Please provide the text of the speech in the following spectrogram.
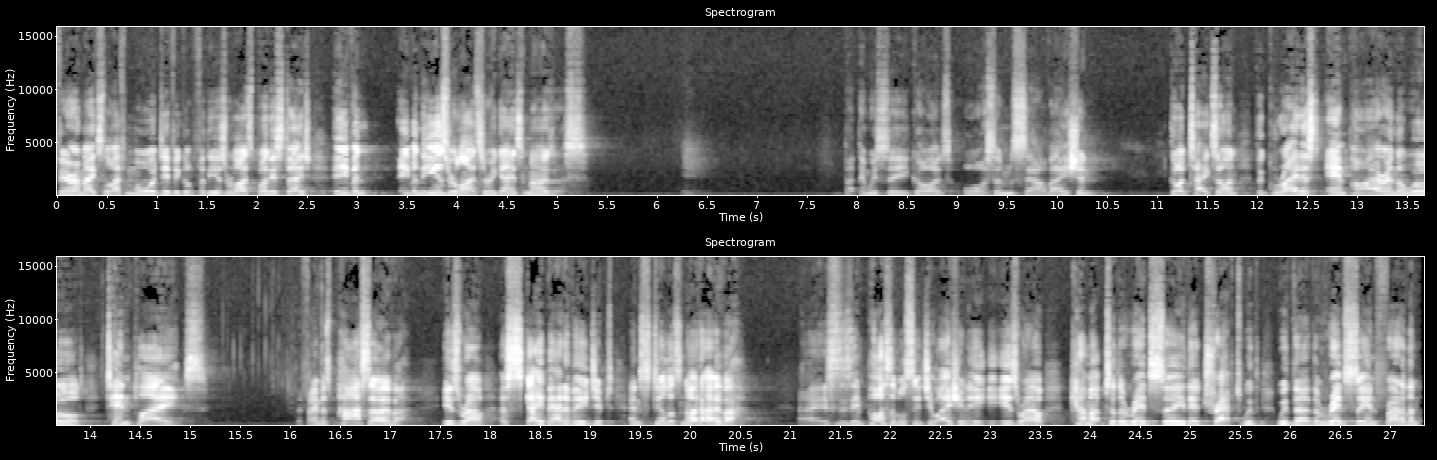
Pharaoh makes life more difficult for the Israelites. By this stage, even, even the Israelites are against Moses. But then we see God's awesome salvation. God takes on the greatest empire in the world 10 plagues, the famous Passover. Israel escape out of Egypt, and still it's not over. Uh, it's this impossible situation. I- Israel come up to the Red Sea. They're trapped with, with the, the Red Sea in front of them,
